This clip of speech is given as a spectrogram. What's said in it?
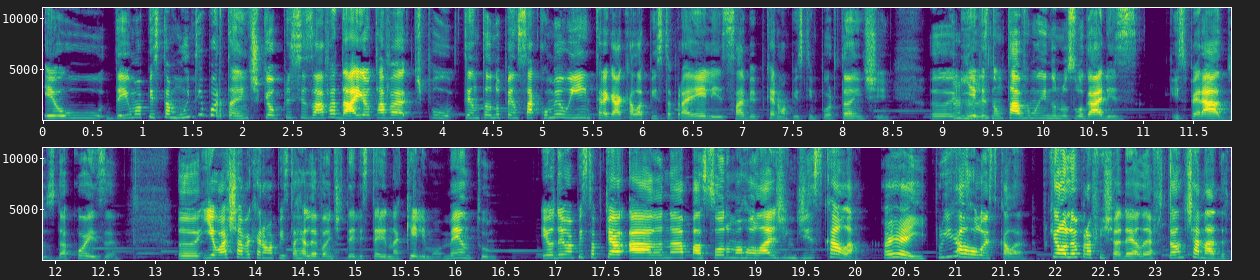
eu dei uma pista muito importante que eu precisava dar e eu tava, tipo, tentando pensar como eu ia entregar aquela pista pra eles, sabe? Porque era uma pista importante. Uh, Uhum. E eles não estavam indo nos lugares esperados da coisa. Uh, e eu achava que era uma pista relevante deles terem naquele momento. Eu dei uma pista porque a, a Ana passou numa rolagem de escalar. Olha aí. Por que que ela rolou escalar? Porque ela olhou pra ficha dela e a ficha dela não tinha nada.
